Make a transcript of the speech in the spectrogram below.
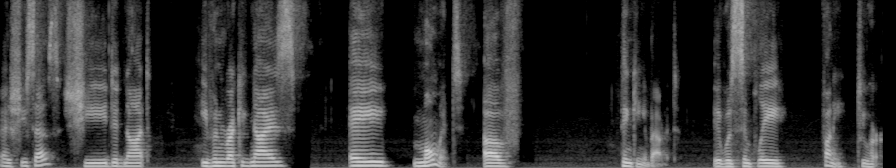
as she says. She did not even recognize a moment of thinking about it. It was simply funny to her.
